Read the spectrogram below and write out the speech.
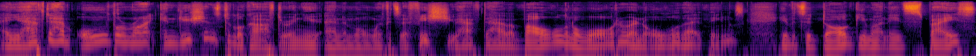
And you have to have all the right conditions to look after a new animal. If it's a fish, you have to have a bowl and a water and all of that things. If it's a dog, you might need space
